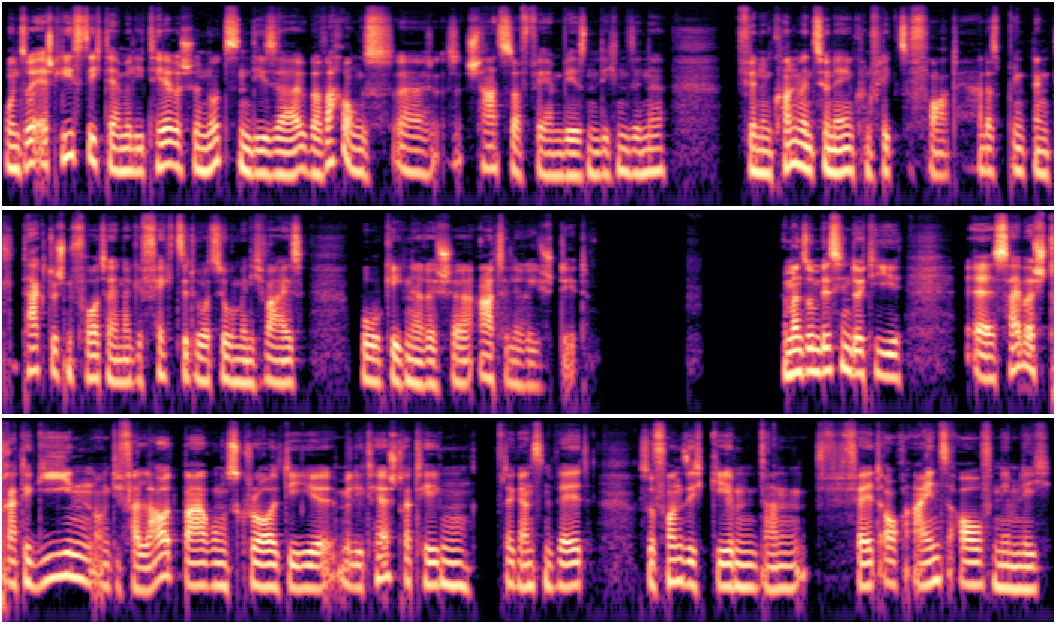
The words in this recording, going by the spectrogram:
Und so erschließt sich der militärische Nutzen dieser Überwachungsschadsoftware äh, im wesentlichen Sinne für einen konventionellen Konflikt sofort. Ja, das bringt einen taktischen Vorteil in der Gefechtssituation, wenn ich weiß, wo gegnerische Artillerie steht. Wenn man so ein bisschen durch die äh, Cyberstrategien und die Verlautbarung scrollt, die Militärstrategen auf der ganzen Welt so von sich geben, dann fällt auch eins auf, nämlich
